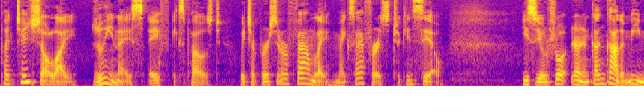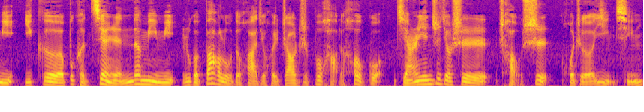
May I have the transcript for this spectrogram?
potentially ruinous if exposed, which a person or family makes efforts to conceal. 意思就是说，让人尴尬的秘密，一个不可见人的秘密，如果暴露的话，就会招致不好的后果。简而言之，就是丑事或者隐情。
